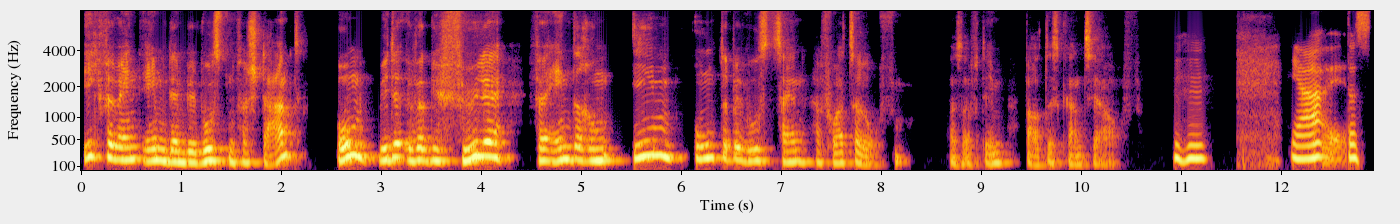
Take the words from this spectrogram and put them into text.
ich verwende eben den bewussten Verstand, um wieder über Gefühle Veränderung im Unterbewusstsein hervorzurufen. Also auf dem baut das Ganze auf. Mhm. Ja, das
